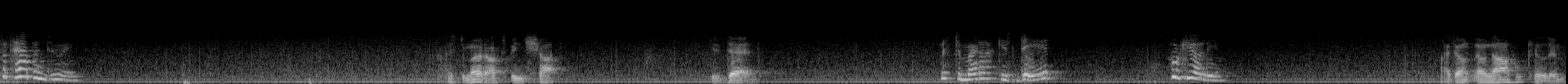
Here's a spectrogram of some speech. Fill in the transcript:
What's happened to him? Mr. Murdoch's been shot. He's dead. Mr. Murdoch is dead? Who killed him? I don't know now who killed him.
